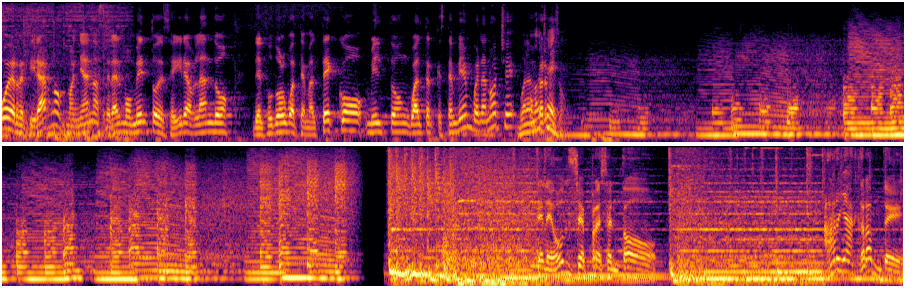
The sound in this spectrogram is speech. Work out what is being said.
Tiempo de retirarnos. Mañana será el momento de seguir hablando del fútbol guatemalteco. Milton, Walter, que estén bien. Buenas noches. Buenas noches. Tele 11 presentó Área Grande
